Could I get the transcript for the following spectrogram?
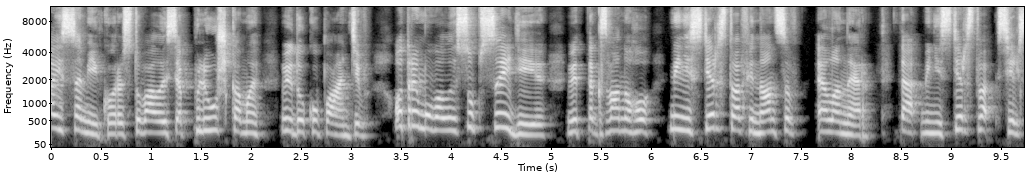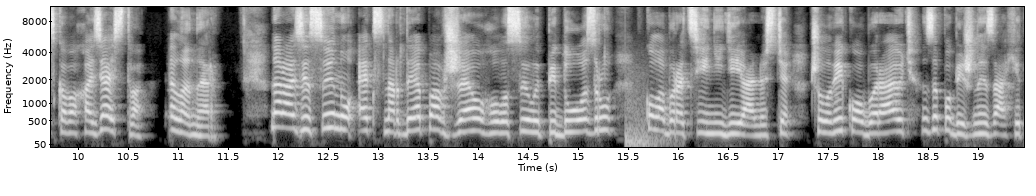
а й самі користувалися плюшками від окупантів, отримували субсидії від так званого Міністерства фінансів ЛНР та Міністерства сільського хазяйства ЛНР. Наразі сину екс-нардепа вже оголосили підозру в колабораційній діяльності. Чоловіку обирають запобіжний захід.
